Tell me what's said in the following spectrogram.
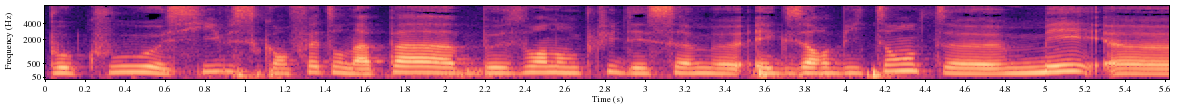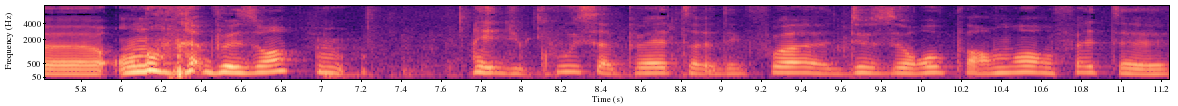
beaucoup aussi, parce qu'en fait, on n'a pas besoin non plus des sommes exorbitantes, euh, mais euh, on en a besoin. Mm. Et du coup, ça peut être des fois 2 euros par mois, en fait, euh,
